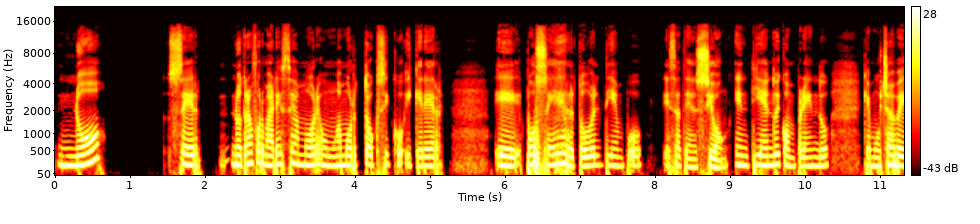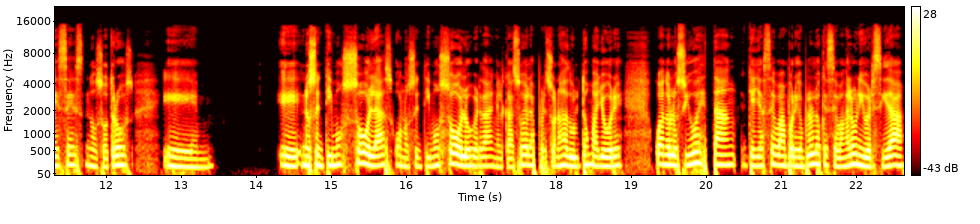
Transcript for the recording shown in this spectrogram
no ser, no transformar ese amor en un amor tóxico y querer eh, poseer todo el tiempo esa atención. Entiendo y comprendo que muchas veces nosotros eh, eh, nos sentimos solas o nos sentimos solos, ¿verdad? En el caso de las personas adultos mayores, cuando los hijos están, que ya se van, por ejemplo, los que se van a la universidad.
